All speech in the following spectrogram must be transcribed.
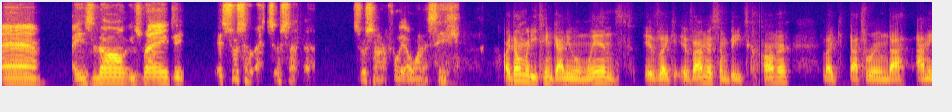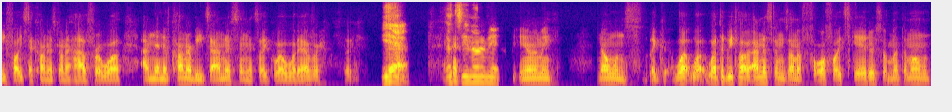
um, he's long, he's rangy it's just a, it's just a, it's just not a fight I want to see. I don't really think anyone wins. If like if Anderson beats Conor, like that's ruined that any fights that Connor's going to have for a while. And then if Connor beats Anderson, it's like well, whatever. Like, yeah, that's you know what I mean. you know what I mean? No one's like what what what did we talk? Anderson's on a four fight skate or something at the moment.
